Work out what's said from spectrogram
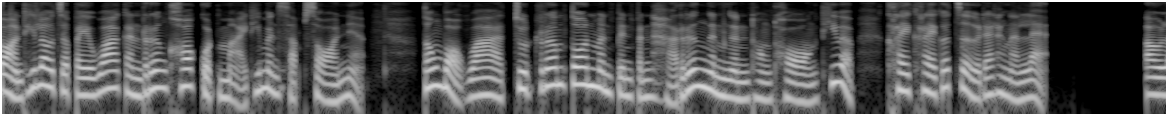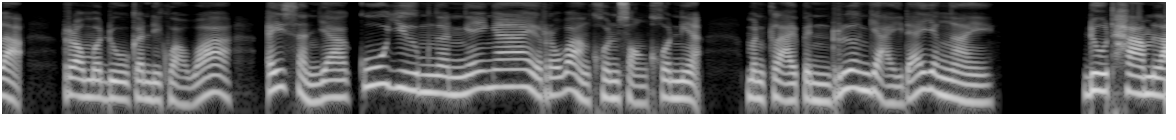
ก่อนที่เราจะไปว่ากันเรื่องข้อกฎหมายที่มันซับซ้อนเนี่ย ต้องบอกว่าจุดเริ่มต้นมันเป็นปัญหาเรื่องเงินเงินทองทองที่แบบใครๆก็เจอได้ทั้งนั้นแหละ เอาล่ะ เรามาดูกันดีกว่าว่า ไอ้สัญญากู้ยืมเงินง่าย ๆ ระหว่างคนสองคนเนี่ย มันกลายเป็นเรื่องใหญ่ได้ยังไง ดูไทม์ไล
